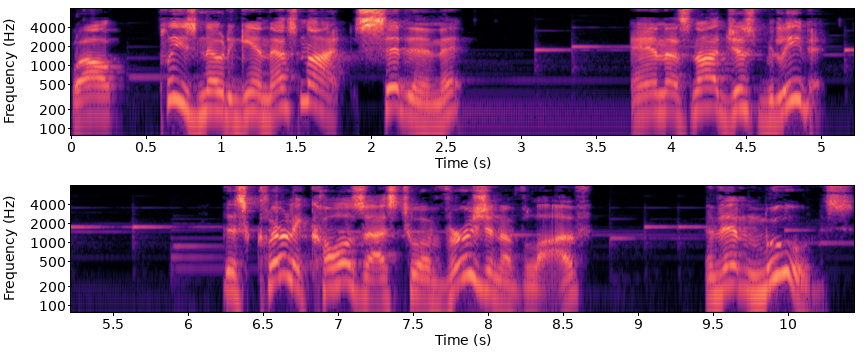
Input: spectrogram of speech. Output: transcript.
Well, please note again, that's not sit in it, and that's not just believe it. This clearly calls us to a version of love that moves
